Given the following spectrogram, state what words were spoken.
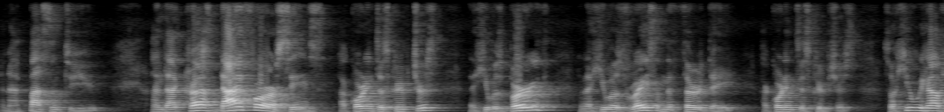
and I pass on to you. And that Christ died for our sins, according to scriptures, that he was buried, and that he was raised on the third day, according to scriptures. So here we have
